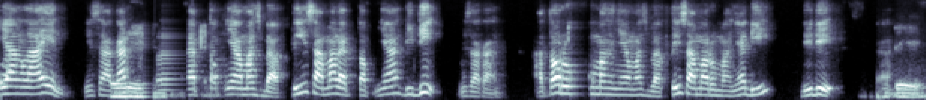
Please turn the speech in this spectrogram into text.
yang lain. Misalkan laptopnya Mas Bakti sama laptopnya Didi misalkan. Atau rumahnya Mas Bakti sama rumahnya di Didi. Oke.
